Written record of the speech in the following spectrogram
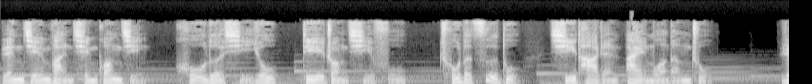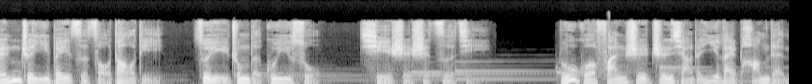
人间万千光景，苦乐喜忧，跌撞起伏。除了自渡，其他人爱莫能助。人这一辈子走到底，最终的归宿其实是自己。如果凡事只想着依赖旁人，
